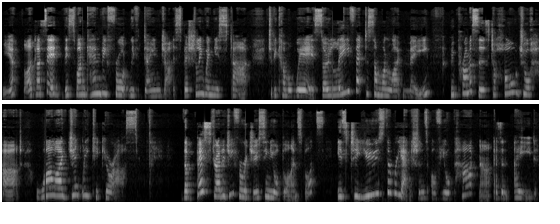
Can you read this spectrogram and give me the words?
Yep, like I said, this one can be fraught with danger, especially when you start to become aware. So leave that to someone like me who promises to hold your heart while I gently kick your ass. The best strategy for reducing your blind spots is to use the reactions of your partner as an aid,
